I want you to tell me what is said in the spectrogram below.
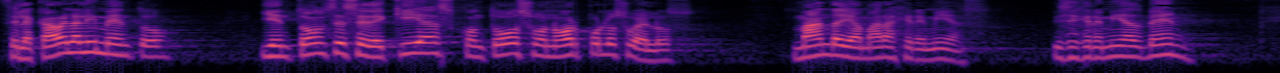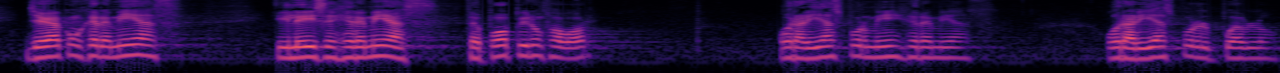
Se le acaba el alimento y entonces Sedequías, con todo su honor por los suelos, manda a llamar a Jeremías. Dice, Jeremías, ven. Llega con Jeremías y le dice, Jeremías, ¿te puedo pedir un favor? ¿Orarías por mí, Jeremías? ¿Orarías por el pueblo?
